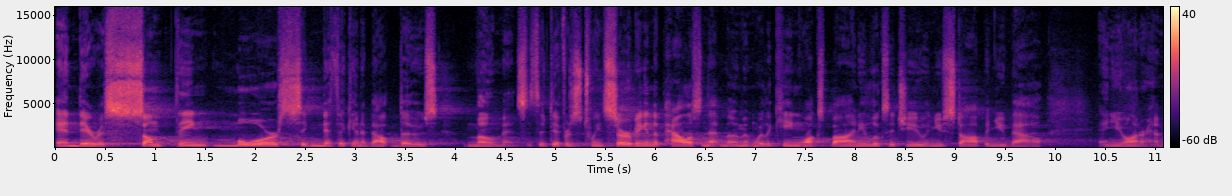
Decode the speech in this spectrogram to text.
And there is something more significant about those moments. It's the difference between serving in the palace and that moment where the king walks by and he looks at you and you stop and you bow and you honor him.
